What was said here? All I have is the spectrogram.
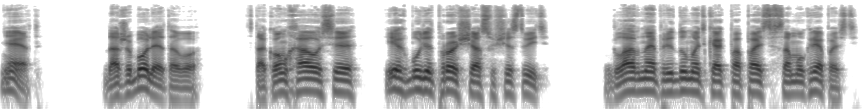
Нет. Даже более того, в таком хаосе их будет проще осуществить. Главное придумать, как попасть в саму крепость.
